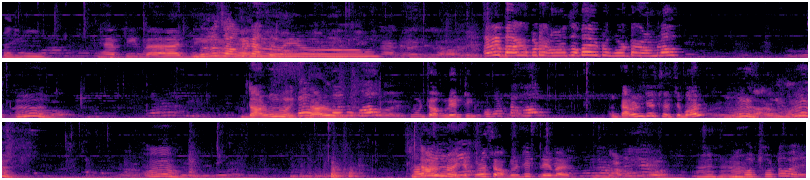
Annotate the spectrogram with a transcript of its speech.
বঙ্গু হ্যাপি বার্থডে দুটো চকলেট আছে। আরে বাইরে বড় আমরা বড়টা হুম। দারুণ হয়েছে দারুণ। পুরো চকলেটই। দারুণ দারুণ টেস্ট হয়েছে বল। হুম হুম হুম। দারুণ হয়েছে পুরো চকলেটি ফ্লেভার হুম হুম। বড় ছোট হয়েছে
